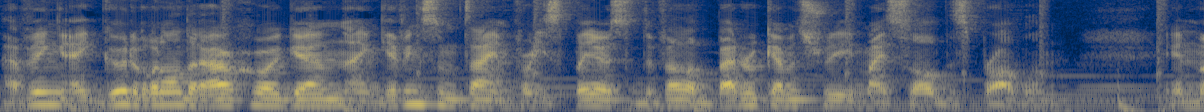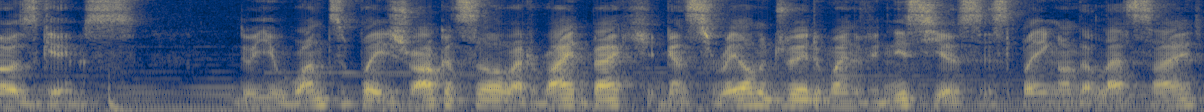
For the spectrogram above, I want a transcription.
Having a good Ronald Araujo again and giving some time for these players to develop better chemistry might solve this problem. In most games. Do you want to play Joao Cancelo at right back against Real Madrid when Vinicius is playing on the left side?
